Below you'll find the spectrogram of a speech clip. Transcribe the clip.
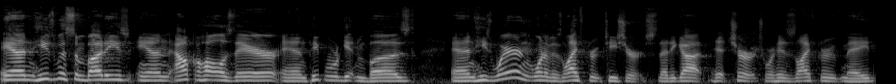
And he's with some buddies, and alcohol is there, and people were getting buzzed. And he's wearing one of his life group t shirts that he got at church, where his life group made.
